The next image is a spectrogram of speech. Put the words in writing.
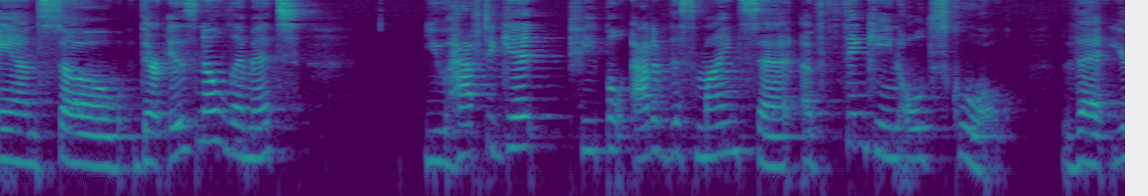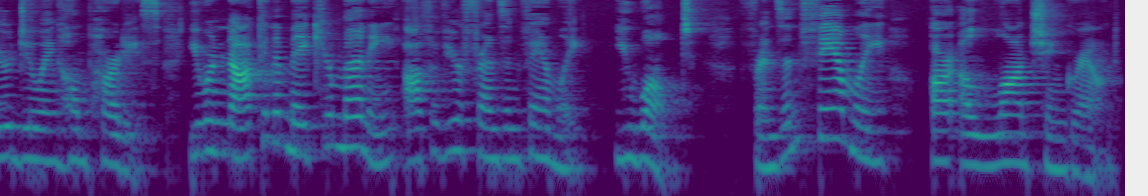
And so there is no limit. You have to get people out of this mindset of thinking old school that you're doing home parties. You are not going to make your money off of your friends and family. You won't. Friends and family are a launching ground.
